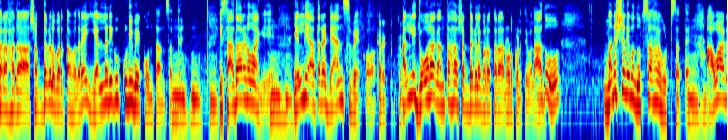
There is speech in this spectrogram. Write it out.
ತರಹದ ಶಬ್ದಗಳು ಬರ್ತಾ ಹೋದರೆ ಎಲ್ಲರಿಗೂ ಕುಣಿಬೇಕು ಅಂತ ಅನ್ಸುತ್ತೆ. ಈ ಸಾಧಾರಣವಾಗಿ ಎಲ್ಲಿ ಆ ಥರ ಡ್ಯಾನ್ಸ್ ಬೇಕೋ ಕರೆಕ್ಟ್ ಅಲ್ಲಿ ಜೋರಾಗಿ ಅಂತಹ ಶಬ್ದಗಳೇ ಬರೋ ಥರ ನೋಡ್ಕೊಳ್ತೀವಲ್ಲ ಅದು ಮನುಷ್ಯನಿಗೊಂದು ಉತ್ಸಾಹ ಹುಟ್ಟಿಸತ್ತೆ ಆವಾಗ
